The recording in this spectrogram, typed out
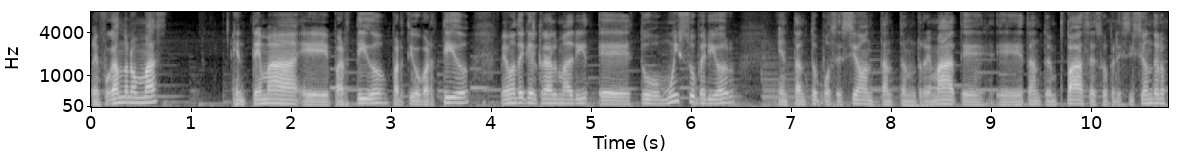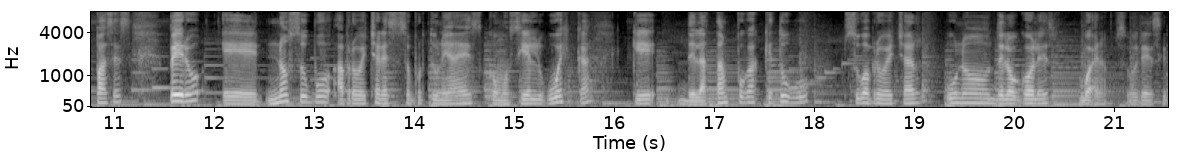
enfocándonos más en tema eh, partido, partido partido, vemos de que el Real Madrid eh, estuvo muy superior en tanto posesión, tanto en remate, eh, tanto en pases o precisión de los pases, pero no supo aprovechar esas oportunidades como si el Huesca, que de las tan pocas que tuvo, supo aprovechar uno de los goles, bueno, se podría decir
